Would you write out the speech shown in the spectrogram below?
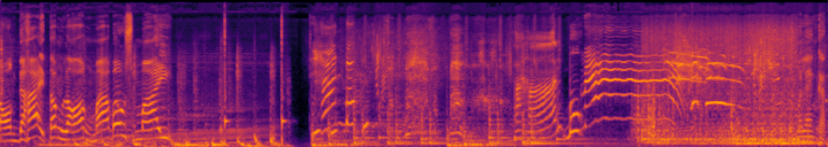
ลองได้ต้องลอง Marbles ใหม่ แมลงกัด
